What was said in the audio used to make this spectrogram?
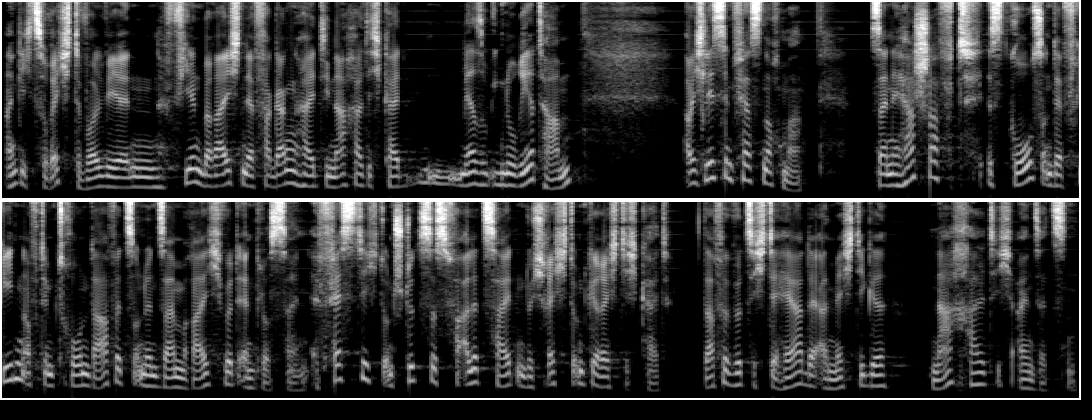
Eigentlich zu Recht, weil wir in vielen Bereichen der Vergangenheit die Nachhaltigkeit mehr so ignoriert haben. Aber ich lese den Vers nochmal. Seine Herrschaft ist groß und der Frieden auf dem Thron Davids und in seinem Reich wird endlos sein. Er festigt und stützt es für alle Zeiten durch Recht und Gerechtigkeit. Dafür wird sich der Herr, der Allmächtige, nachhaltig einsetzen.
